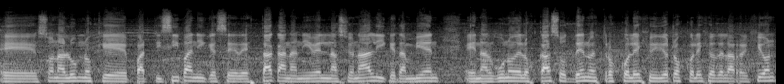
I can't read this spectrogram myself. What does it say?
Eh, son alumnos que participan y que se destacan a nivel nacional y que también en algunos de los casos de nuestros colegios y de otros colegios de la región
